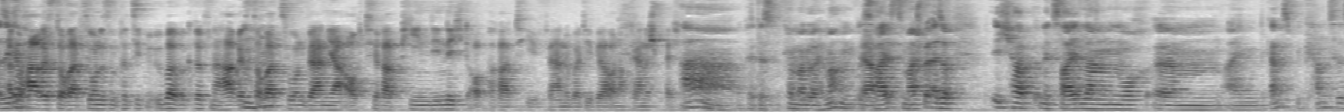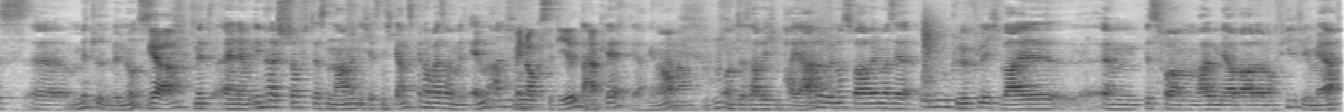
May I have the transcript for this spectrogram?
Also, also Haarrestauration ist im Prinzip ein Überbegriff. Eine Haarrestauration mhm. wären ja auch Therapien, die nicht operativ wären, über die wir auch noch gerne sprechen. Ah, okay, das können wir gleich machen. Das ja. heißt zum Beispiel, also ich habe eine Zeit lang noch ähm, ein ganz bekanntes äh, Mittel benutzt ja. mit einem Inhaltsstoff, dessen Namen ich jetzt nicht ganz genau weiß, aber mit M anfängt. Minoxidil. Danke, ja, ja genau. genau. Mhm. Und das habe ich ein paar Jahre benutzt, war aber immer sehr unglücklich, weil ähm, bis vor einem halben Jahr war da noch viel, viel mehr.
